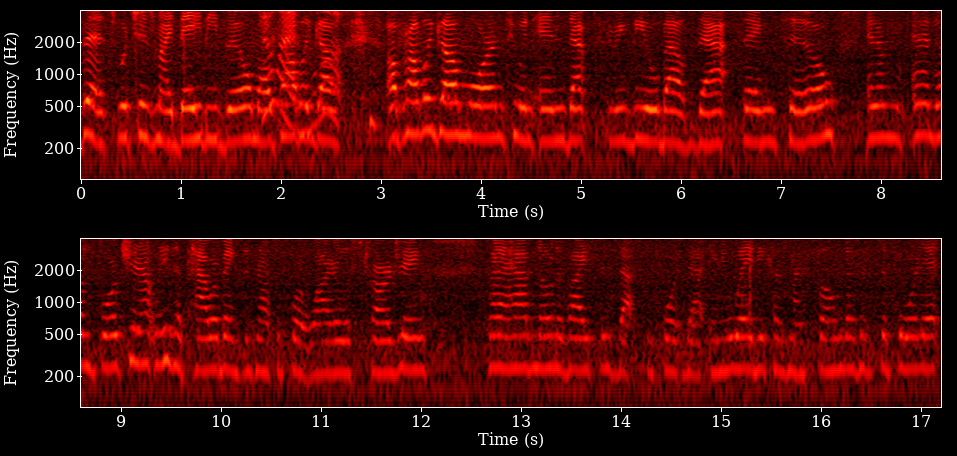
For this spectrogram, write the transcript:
this, which is my baby boom. I'll probably go. I'll probably go more into an in-depth review about that thing too. And um, and unfortunately, the power bank does not support wireless charging. But I have no devices that support that anyway because my phone doesn't support it.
